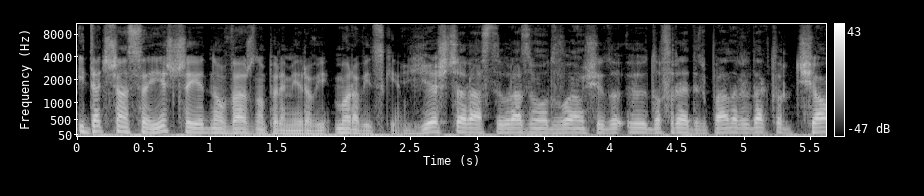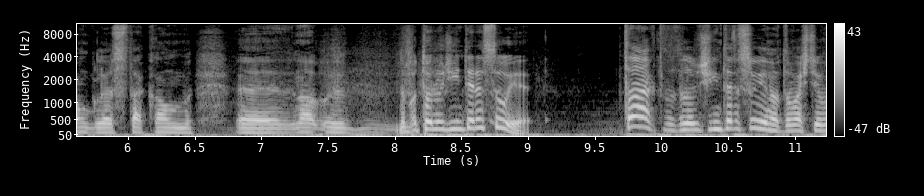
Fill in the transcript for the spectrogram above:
I dać szansę jeszcze jedną ważną premierowi Morawieckiemu. Jeszcze raz, tym razem odwołam się do, do Fredry. Pan redaktor ciągle z taką... E, no, e, No bo to ludzi interesuje. Tak, to, to ludzi interesuje. No to właśnie y,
